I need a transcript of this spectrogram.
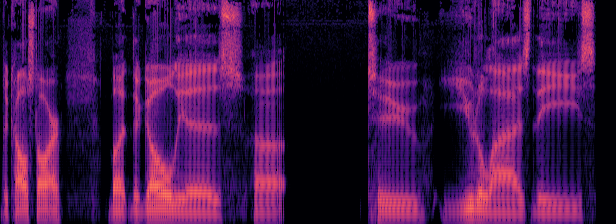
the cost are, but the goal is uh, to utilize these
